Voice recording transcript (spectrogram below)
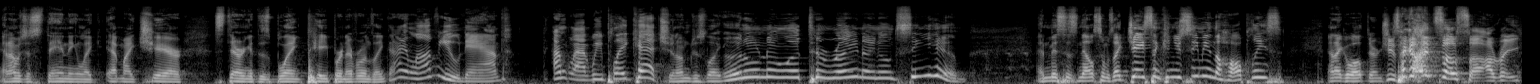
And I was just standing like at my chair, staring at this blank paper, and everyone's like, I love you, Dad. I'm glad we play catch. And I'm just like, I don't know what to write. I don't see him. And Mrs. Nelson was like, Jason, can you see me in the hall, please? And I go out there, and she's like, I'm so sorry.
